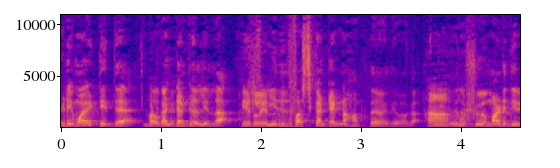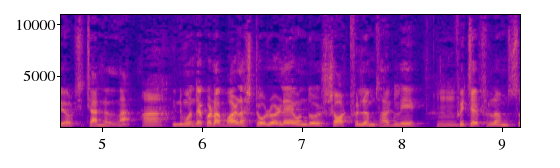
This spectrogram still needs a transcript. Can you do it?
ರೆಡಿ ಮಾಡಿ ಇಟ್ಟಿದ್ದೆ ಕಂಟೆಂಟ್ ಇರಲಿಲ್ಲ ಇರಲಿಲ್ಲ. ಇದು ಫಸ್ಟ್ ಕಂಟೆಂಟ್ನ ಹಾಕ್ತಾ ಇದ್ದೀವಿ ಇವಾಗ. ಇದು ಶುರು ಮಾಡಿದ್ದೀವಿ ಚಾನಲ್ನ ಹಾ. ಇನ್ನು ಮುಂದೆ ಕೂಡ ಬಹಳಷ್ಟು ಒಳ್ಳೊಳ್ಳೆ ಒಂದು ಶಾರ್ಟ್ ಫಿಲಮ್ಸ್ ಆಗಲಿ ಫೀಚರ್ ಫಿಲ್ಮ್ಸ್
